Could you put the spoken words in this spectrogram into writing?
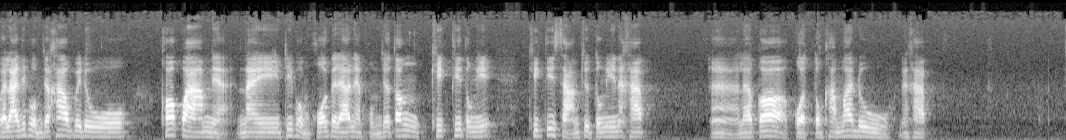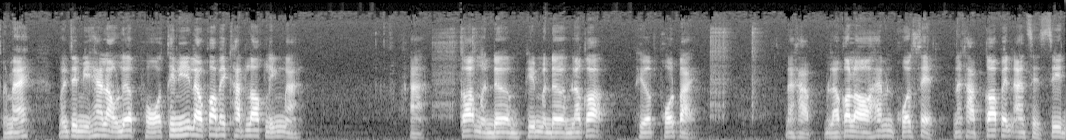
เวลาที่ผมจะเข้าไปดูข้อความเนี่ยในที่ผมโพสต์ไปแล้วเนี่ยผมจะต้องคลิกที่ตรงนี้ คลิกที่ 3 จุดตรงนี้นะครับอ่าแล้วก็กดตรงคำว่าดูนะครับเห็นไหมมันจะมีให้เราเลือกโพสต์ทีนี้เราก็ไปคัดลอกลิงก์มาอะ ก็เหมือนเดิมพิมพ์เหมือนเดิมแล้วก็เพียโพสไปนะครับแล้วก็รอให้มันโพสเสร็จนะครับก็เป็นอันเสร็จสิ้น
